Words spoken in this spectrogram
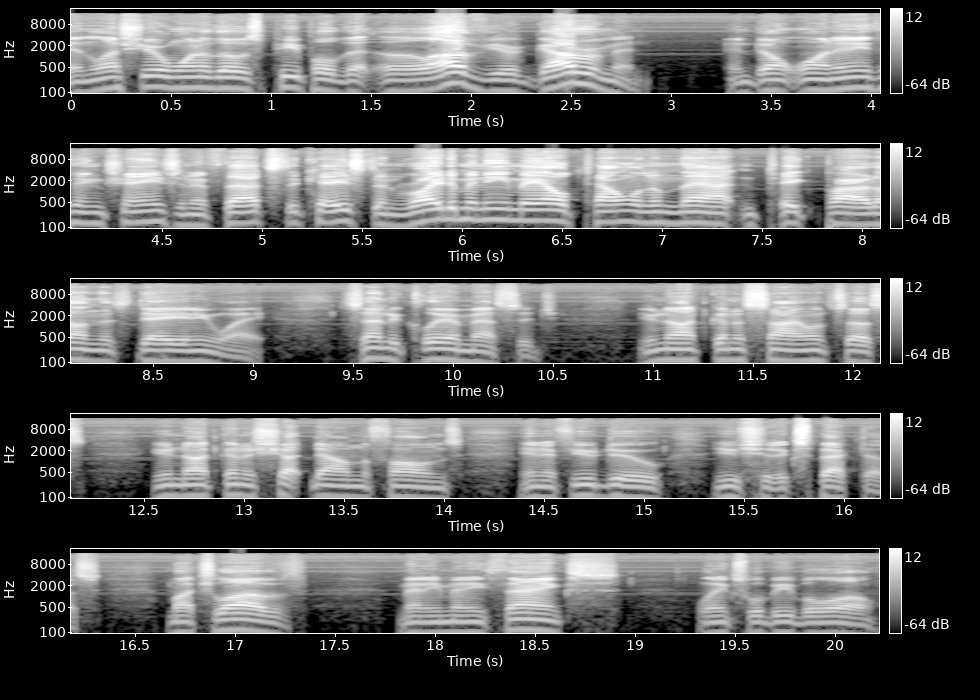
Unless you're one of those people that love your government and don't want anything changed. And if that's the case, then write them an email telling them that and take part on this day anyway. Send a clear message. You're not going to silence us. You're not going to shut down the phones. And if you do, you should expect us. Much love. Many, many thanks. Links will be below.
